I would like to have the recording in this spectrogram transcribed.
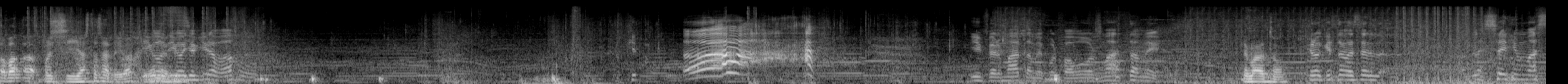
Ah, va- ah, pues si ya estás arriba. digo, digo, yo quiero abajo. ¿Qué? ¡Ah! Infer, mátame, por favor, mátame. Te mato. Creo que esta va a ser la, la serie más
